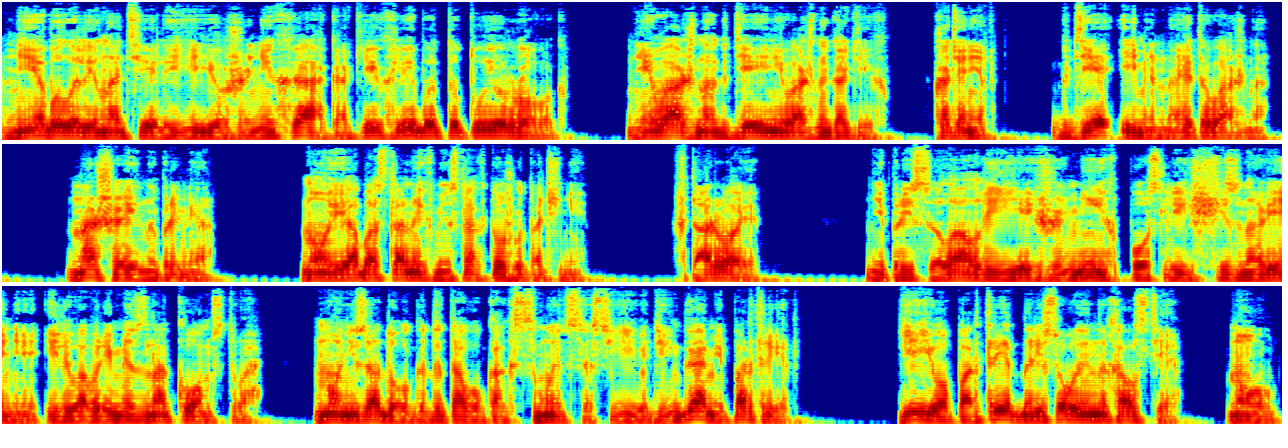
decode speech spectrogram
Не было ли на теле ее жениха каких-либо татуировок? Неважно где и неважно каких. Хотя нет, Где именно, это важно. На шее, например. Но и об остальных местах тоже уточни. Второе. Не присылал ли ей жених после исчезновения или во время знакомства, но незадолго до того, как смыться с ее деньгами, портрет? Ее портрет, нарисованный на холсте. Ну,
